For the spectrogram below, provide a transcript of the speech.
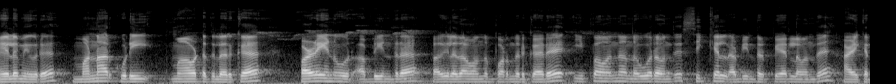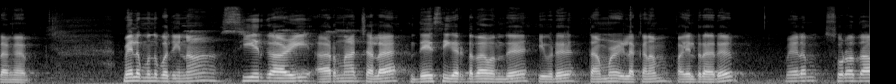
மேலும் இவர் மன்னார்குடி மாவட்டத்தில் இருக்க பழையனூர் அப்படின்ற பகுதியில் தான் வந்து பிறந்திருக்காரு. இப்போ வந்து அந்த ஊரை வந்து சிக்கல் அப்படின்ற பேரில் வந்து அழைக்கிறாங்க. மேலும் வந்து பார்த்திங்கன்னா சீர்காழி அருணாச்சல தேசிகர்கிட்ட தான் வந்து இவர் தமிழ் இலக்கணம் பயில்றாரு. மேலும் சுரதா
